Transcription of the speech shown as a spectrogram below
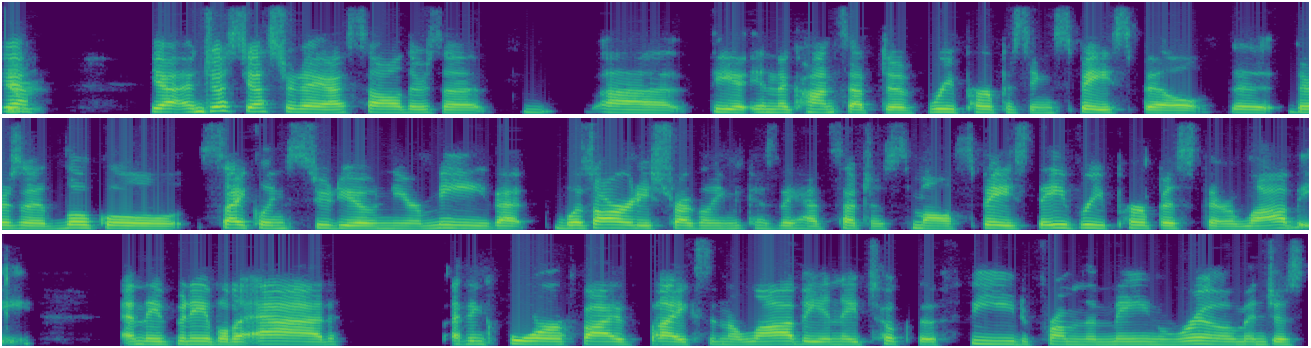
Yeah, Yeah, and just yesterday I saw there's a uh, the in the concept of repurposing space, Bill. The, there's a local cycling studio near me that was already struggling because they had such a small space. They've repurposed their lobby, and they've been able to add, I think, four or five bikes in the lobby, and they took the feed from the main room and just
